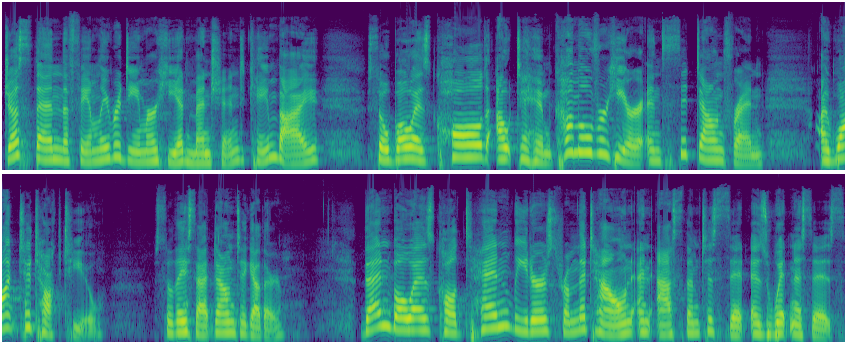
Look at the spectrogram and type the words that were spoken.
Just then, the family redeemer he had mentioned came by. So Boaz called out to him, Come over here and sit down, friend. I want to talk to you. So they sat down together. Then Boaz called 10 leaders from the town and asked them to sit as witnesses.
